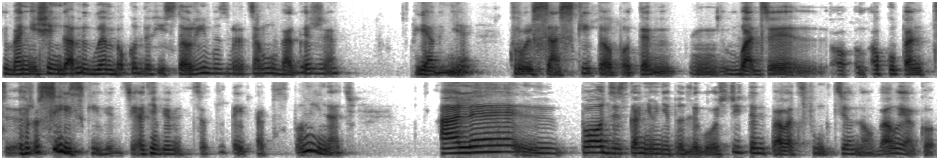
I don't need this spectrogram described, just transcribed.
chyba nie sięgamy głęboko do historii, bo zwracam uwagę, że jak nie król Saski, to potem mm, władze okupant rosyjski, więc ja nie wiem, co tutaj tak wspominać. Ale y, po odzyskaniu niepodległości ten pałac funkcjonował jako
